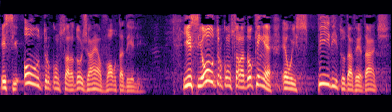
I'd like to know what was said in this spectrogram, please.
Esse outro consolador já é a volta dele. E esse outro consolador, quem é? É o Espírito da Verdade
